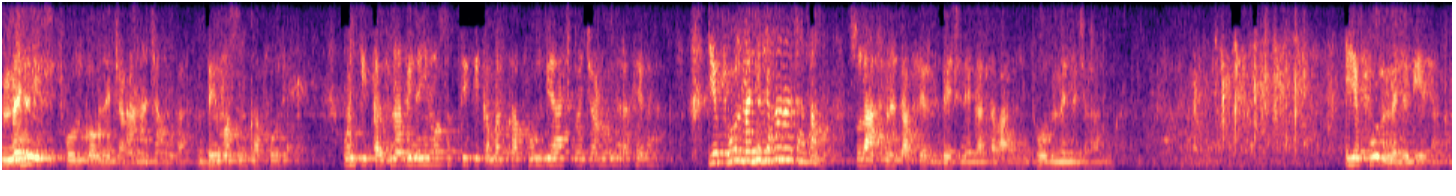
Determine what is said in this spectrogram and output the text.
मैं ही इस फूल को उन्हें चढ़ाना चाहूँगा। बेमौसम का फूल है। उनकी कल्पना भी नहीं हो सकती कि कमल का फूल भी आज कोई चरणों में रखेगा। ये फूल मैं ही चढ़ाना चाहता हूँ। सुदासने का फिर बेचने का सवाल नहीं, फूल मैं ही चढ़ा दूँगा। ये फूल मैं ही लिए जाता हूँ।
